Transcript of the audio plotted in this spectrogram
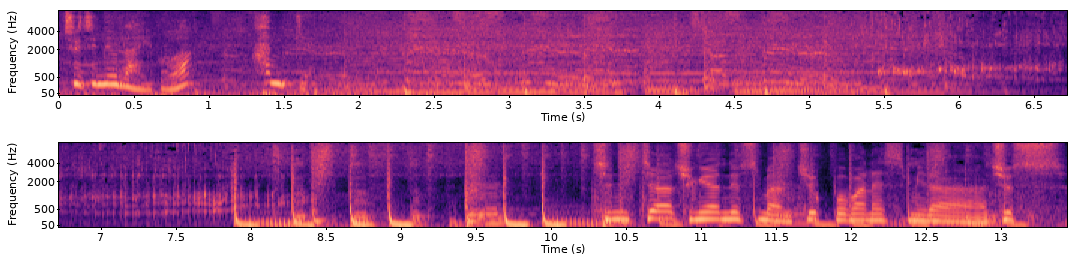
주진우 라이브와 함께 진짜 중요한 뉴스만 쭉 뽑아냈습니다. 주스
